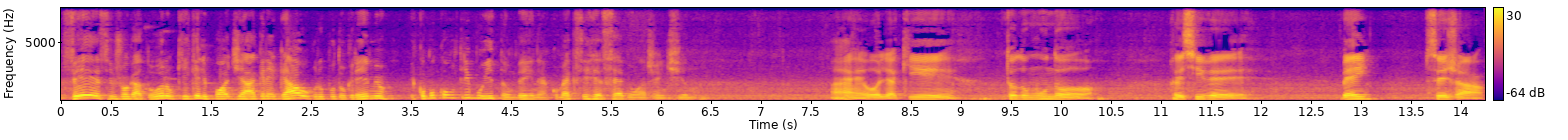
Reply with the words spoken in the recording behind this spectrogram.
vê esse jogador, o que, que ele pode agregar ao grupo do Grêmio e como contribuir também, né? Como é que se recebe um argentino? É, olha, aqui todo mundo recebe bem, seja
